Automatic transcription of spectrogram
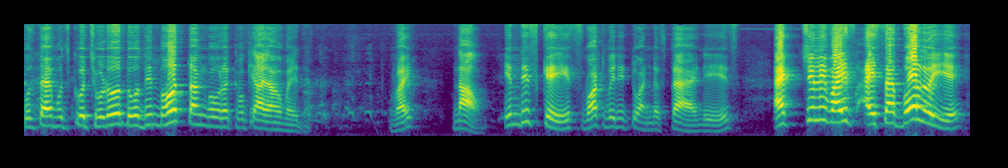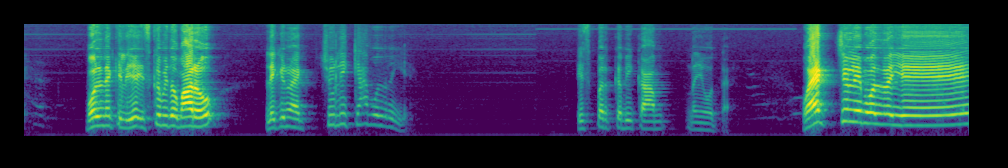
बोलता है, मुझको छोड़ो, दो दिन बहुत तंग हो रख के आया हूँ मैं इधर. Right? Now, in this case, what we need to understand is, actually wife ऐसा बोल रही है, बोलने के लिए, इसको भी तो मारो, लेकिन वो एक्चुअली क्या बोल रही है? इस पर कभी काम नहीं होता है। वो एक्चुअली बोल रही है,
